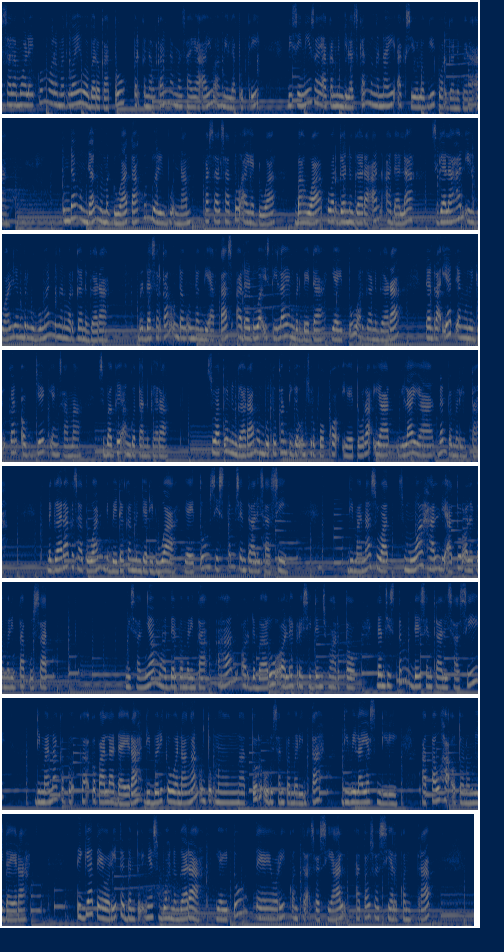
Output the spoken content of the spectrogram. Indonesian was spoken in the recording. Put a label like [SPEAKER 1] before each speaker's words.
[SPEAKER 1] Assalamualaikum warahmatullahi wabarakatuh. Perkenalkan nama saya Ayu Amelia Putri. Di sini saya akan menjelaskan mengenai aksiologi kewarganegaraan. Undang-Undang Nomor 2 Tahun 2006 Pasal 1 Ayat 2 bahwa kewarganegaraan adalah segala hal ihwal yang berhubungan dengan warga negara. Berdasarkan undang-undang di atas, ada dua istilah yang berbeda, yaitu warga negara rakyat yang menunjukkan objek yang sama sebagai anggota negara. Suatu negara membutuhkan tiga unsur pokok, yaitu rakyat, wilayah, dan pemerintah. Negara kesatuan dibedakan menjadi dua, yaitu sistem sentralisasi, di mana semua hal diatur oleh pemerintah pusat. Misalnya model pemerintahan Orde Baru oleh Presiden Soeharto dan sistem desentralisasi di mana ke ke kepala daerah diberi kewenangan untuk mengatur urusan pemerintah di wilayah sendiri atau hak otonomi daerah. Tiga teori terbentuknya sebuah negara, yaitu teori kontrak sosial atau sosial kontrak,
